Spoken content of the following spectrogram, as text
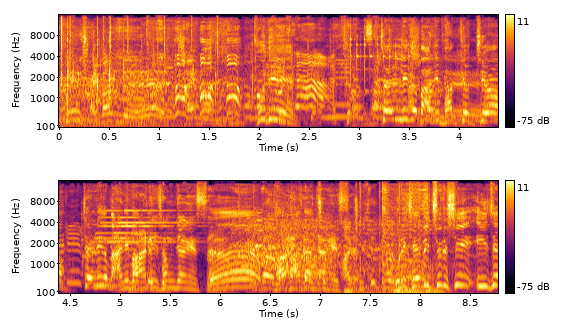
표현 잘 받네. 푸딩. 젤리가 많이 바뀌었죠? 젤리가 많이 많이 바뀌었죠? 성장했어요. 네, 다 많이 받았죠. 성장했어요. 우리 제비추리 씨 이제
